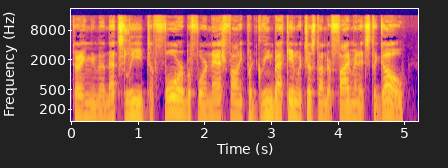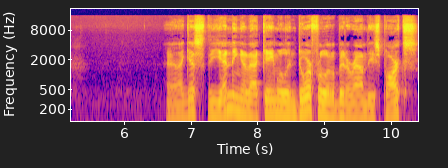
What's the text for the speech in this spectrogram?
cutting the Nets' lead to four before Nash finally put Green back in with just under five minutes to go. And I guess the ending of that game will endure for a little bit around these parts.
